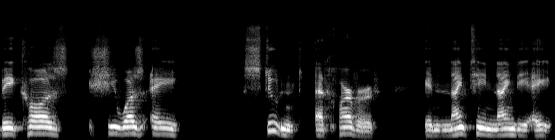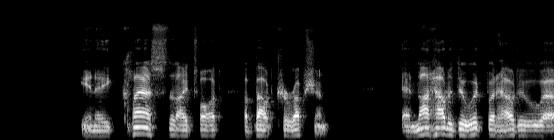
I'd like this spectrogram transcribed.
because she was a student at Harvard in 1998 in a class that I taught about corruption and not how to do it, but how to uh,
